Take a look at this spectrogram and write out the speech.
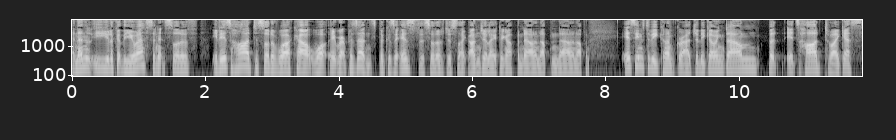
And then you look at the US and it's sort of, it is hard to sort of work out what it represents because it is this sort of just like undulating up and down and up and down and up. And it seems to be kind of gradually going down, but it's hard to, I guess,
